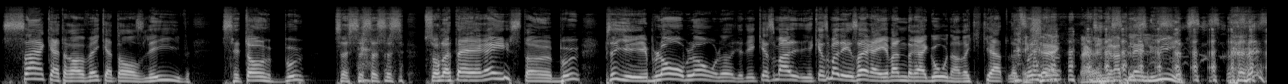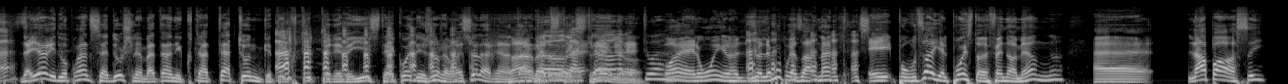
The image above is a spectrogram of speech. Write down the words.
194 livres. C'est un bœuf. Sur le terrain, c'est un bœuf. Puis tu sais, il est blond, blond. Là. Il, y a des, quasiment, il y a quasiment des airs à Evan Drago dans Rocky 4. Là, Exact. là. Ben, je me rappelais lui. D'ailleurs, il doit prendre sa douche le matin en écoutant ta toune que t'as écoutée pour te réveiller. C'était quoi déjà? J'aimerais ça la réentendre. Ah, un petit ben, extrait, D'accord là. avec toi. Ouais, loin, là, je l'ai pas présentement. Et pour vous dire à quel point c'est un phénomène, euh, l'an passé,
